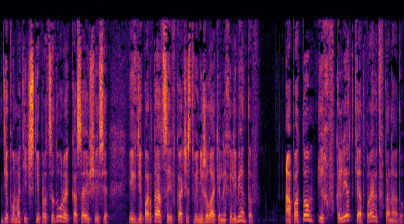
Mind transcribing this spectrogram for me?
дипломатические процедуры, касающиеся их депортации в качестве нежелательных элементов, а потом их в клетке отправят в Канаду.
